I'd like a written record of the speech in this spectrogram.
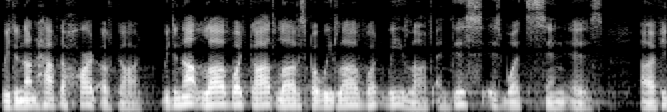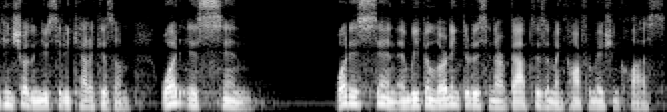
We do not have the heart of God. We do not love what God loves, but we love what we love. And this is what sin is. Uh, if you can show the New City Catechism, what is sin? What is sin? And we've been learning through this in our baptism and confirmation class.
